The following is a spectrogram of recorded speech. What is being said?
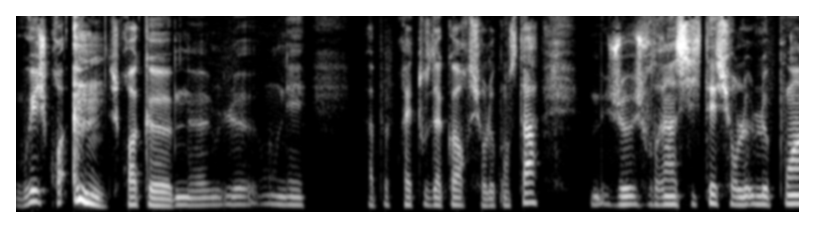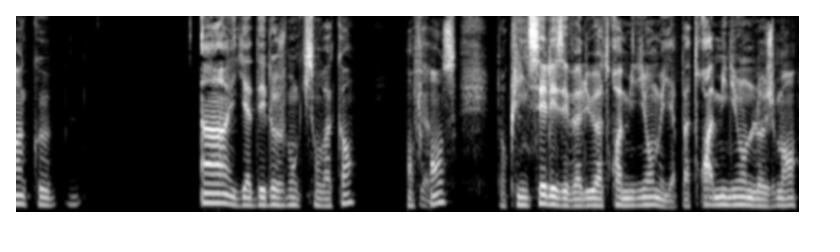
Oui, je crois, je crois que euh, le, on est à peu près tous d'accord sur le constat. Je, voudrais insister sur le point que un, il y a des logements qui sont vacants en France. Donc l'INSEE les évalue à 3 millions, mais il n'y a pas 3 millions de logements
